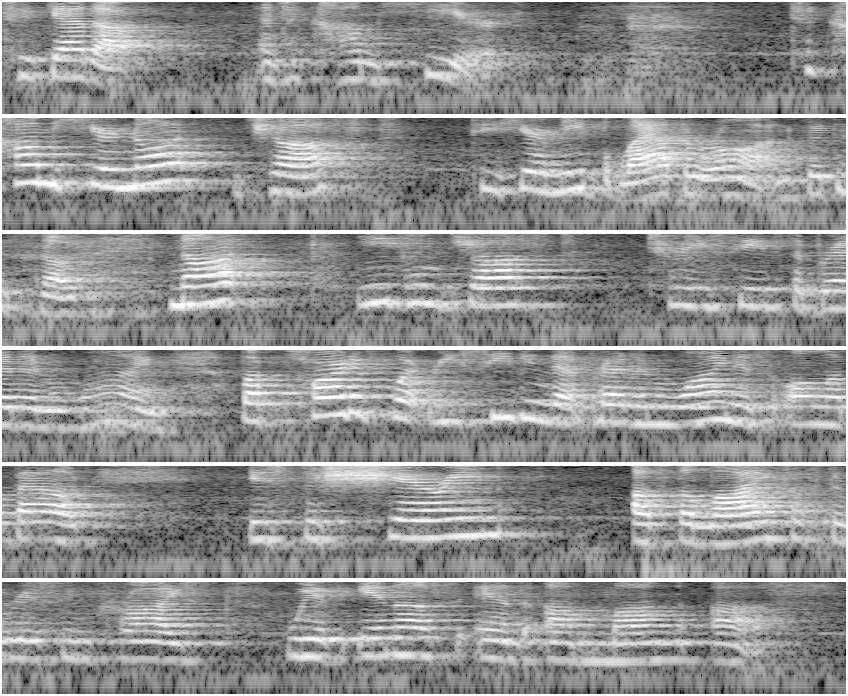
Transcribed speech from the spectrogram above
to get up and to come here. To come here not just to hear me blather on, goodness knows, not even just to receive the bread and wine. But part of what receiving that bread and wine is all about is the sharing of the life of the risen Christ within us and among us.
